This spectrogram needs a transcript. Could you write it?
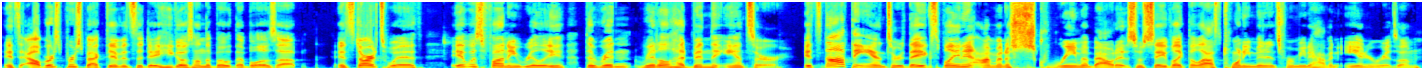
It's Albert's perspective. It's the day he goes on the boat that blows up. It starts with, It was funny, really. The riddle had been the answer. It's not the answer. They explain it. I'm going to scream about it. So save like the last 20 minutes for me to have an aneurysm.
